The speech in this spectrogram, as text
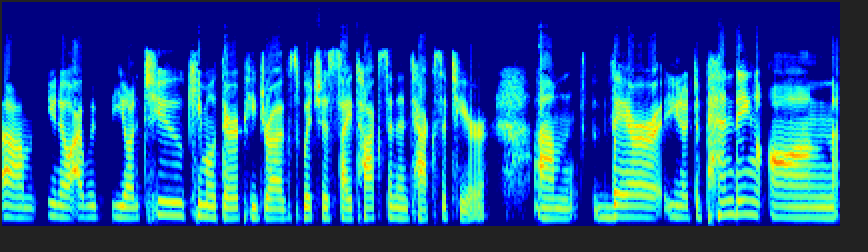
um, you know I would be on two chemotherapy drugs, which is Cytoxan and Taxotere. Um, they're you know depending on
